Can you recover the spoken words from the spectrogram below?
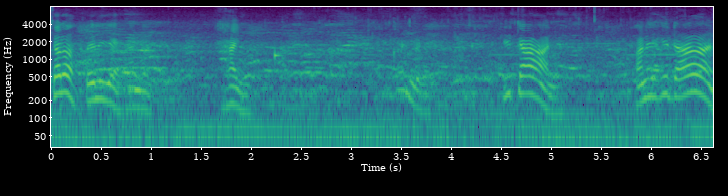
চলো পেরিয়ে যাই। খাই কি টান? পানি কি টান?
